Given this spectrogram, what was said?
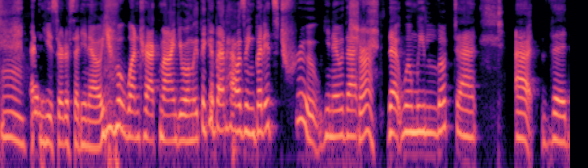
Mm. And he sort of said, you know, you have a one track mind, you only think about housing, but it's true, you know, that, sure. that when we looked at at the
